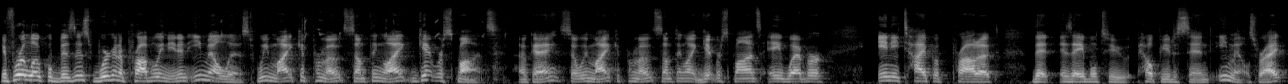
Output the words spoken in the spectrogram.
If we're a local business, we're going to probably need an email list. We might could promote something like GetResponse. Okay, so we might could promote something like GetResponse, Aweber, any type of product that is able to help you to send emails, right?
